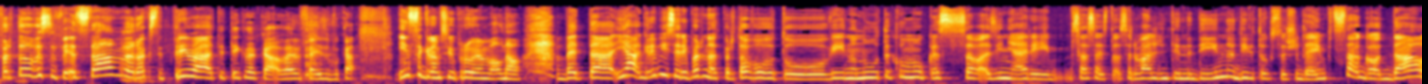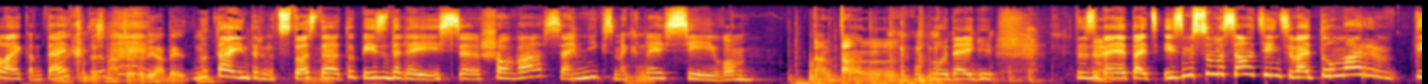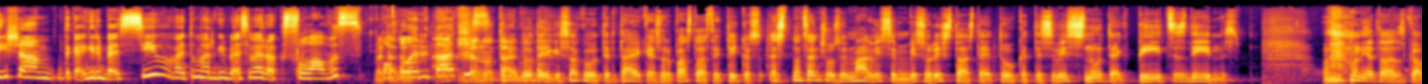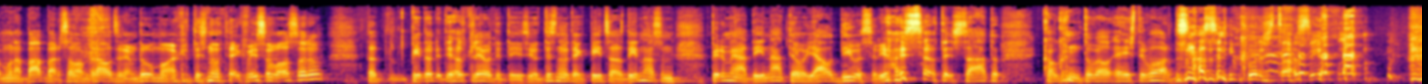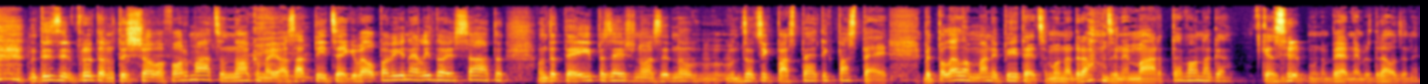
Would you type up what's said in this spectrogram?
Par to visu pēc tam rakstīt privāti, TikTokā vai Facebookā. Instagrams joprojām vēl nav. Bet, jā, gribīs arī parunāt par tavu tu vīnu notikumu, kas savā ziņā arī sasaistās ar Valentīna Dīnu 2019. gadā, laikam teikt. Kam es nācu, bet jā, bet. Nu, tā ir internets tos, tā, tu pīzdalējies šovā, saimnieks meklējis sīvu. Tan, tan. Godīgi. Tas bija tāds izmisuma sauciens, vai tomēr tiešām gribēs sīvu, vai tomēr gribēs vairāk slavas, popularitātes. akšanu Tā tādu. gudīgi sakot, ir tā, ka es varu pastāstīt tikus. Es nu, cenšos vienmēr visiem visur izstāstīt to, ka tas viss notiek pīcis dīnes. Un, ja tas, ko mana baba ar savām draudzenēm domāja, ka tas notiek visu vasaru, tad piedodiet, jau kļūdīties. Jo tas notiek piecās dienās, un pirmajā dienā tev jau divas ir jāizsauties sātu. Kaut gan tu vēl īsti vārdus nezini, kuras tās ir. Nu, tas ir, protams, tas šova formāts, un nākamajos attiecīgi vēl pa vienai lidojas sātu. Un tad te īpazīšanos ir, nu, nu cik paspēja, tik paspēja. Bet pa lielam mani pieteica mana draudzene Marta Vonaga. Kas ir mana bērnības draudzene.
